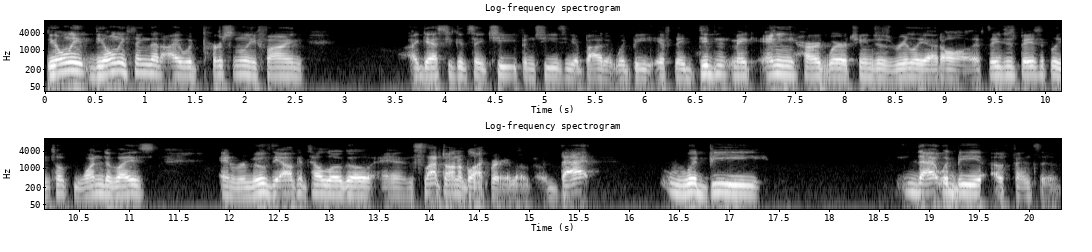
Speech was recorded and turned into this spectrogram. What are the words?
the only the only thing that I would personally find I guess you could say cheap and cheesy about it would be if they didn't make any hardware changes really at all. If they just basically took one device and removed the Alcatel logo and slapped on a BlackBerry logo. That would be that would be offensive.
